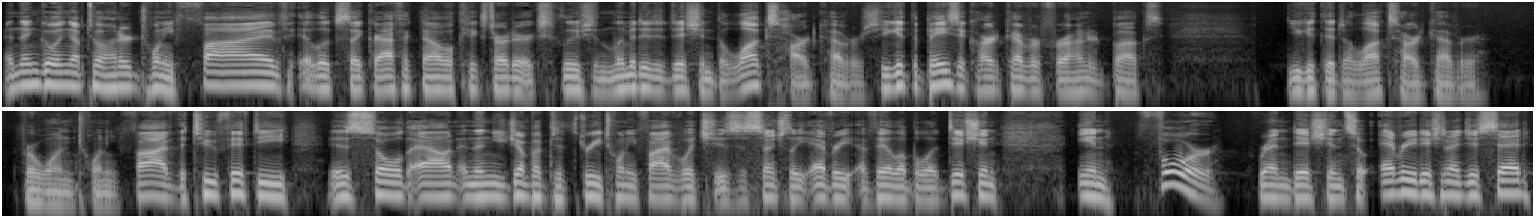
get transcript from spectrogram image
And then going up to 125, it looks like graphic novel Kickstarter exclusion limited edition deluxe hardcover. So you get the basic hardcover for 100 bucks. You get the deluxe hardcover for 125. The 250 is sold out and then you jump up to 325 which is essentially every available edition in four renditions. So every edition I just said,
